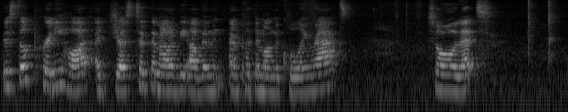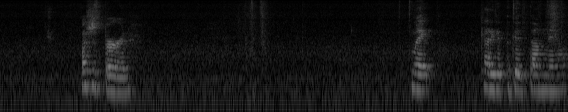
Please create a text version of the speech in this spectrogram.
they're still pretty hot. I just took them out of the oven and put them on the cooling racks. So let's, let's just burn. Wait, gotta get the good thumbnail.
